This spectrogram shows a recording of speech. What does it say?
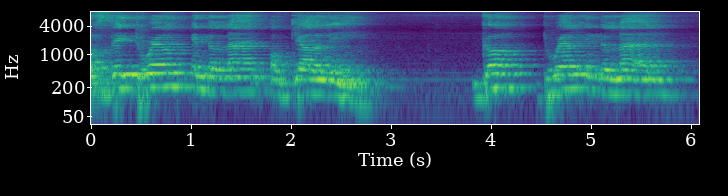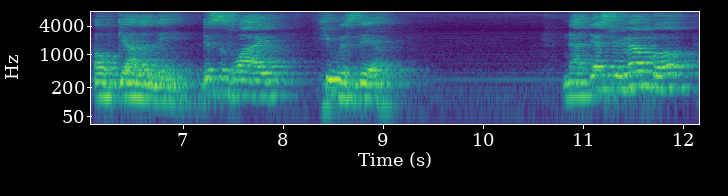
Because they dwell in the land of Galilee. Gad dwell in the land of Galilee. This is why he was there. Now just remember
